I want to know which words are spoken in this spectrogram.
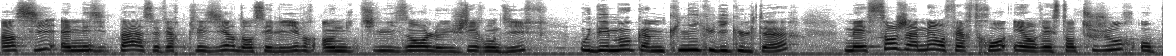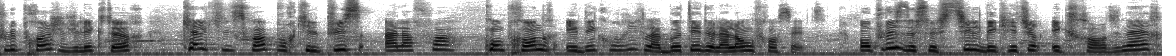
Ainsi, elle n'hésite pas à se faire plaisir dans ses livres en utilisant le gérondif ou des mots comme cuniculiculteur, mais sans jamais en faire trop et en restant toujours au plus proche du lecteur, quel qu'il soit, pour qu'il puisse à la fois comprendre et découvrir la beauté de la langue française. En plus de ce style d'écriture extraordinaire,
